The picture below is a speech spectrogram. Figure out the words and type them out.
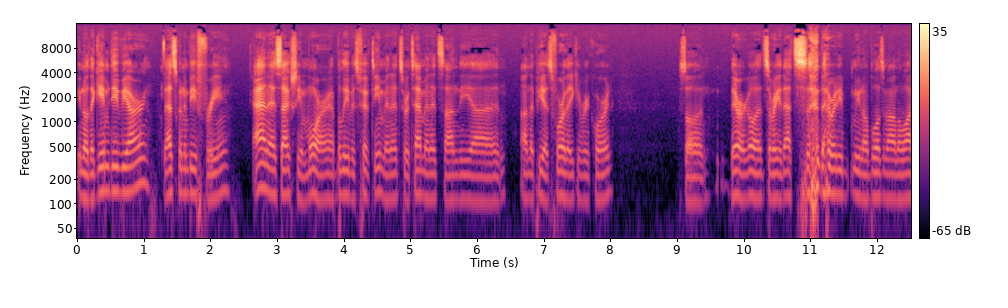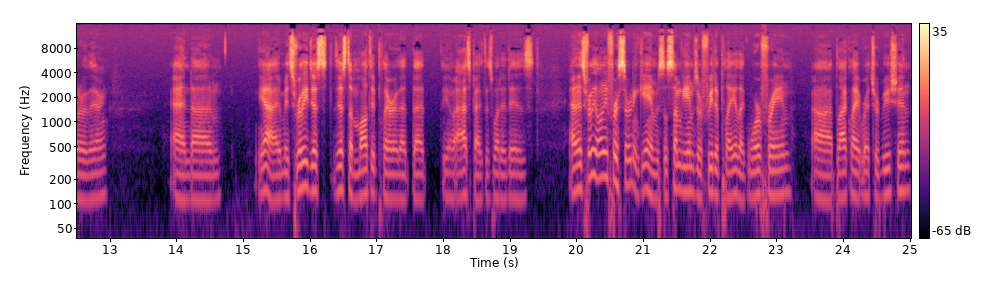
You know, the game DVR, that's going to be free, and it's actually more. I believe it's 15 minutes or 10 minutes on the uh, on the PS4 that you can record. So there we go. That's already that's that already you know blows them out of the water there, and um, yeah, it's really just just a multiplayer that that you know aspect is what it is, and it's really only for certain games. So some games are free to play, like Warframe, uh, Blacklight Retribution.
